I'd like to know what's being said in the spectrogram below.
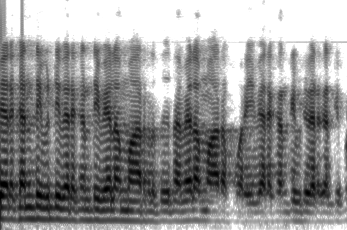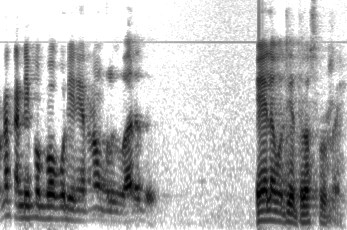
வேற கண்ட்ரி விட்டு வேற கண்ட்ரி வேலை மாறுறது நான் வேலை மாற போறேன் வேற கண்ட்ரி விட்டு வேற கண்ட்ரி போனா கண்டிப்பா போகக்கூடிய நேரம் உங்களுக்கு வருது. வேலை உத்தியத்துல சொல்றேன்.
